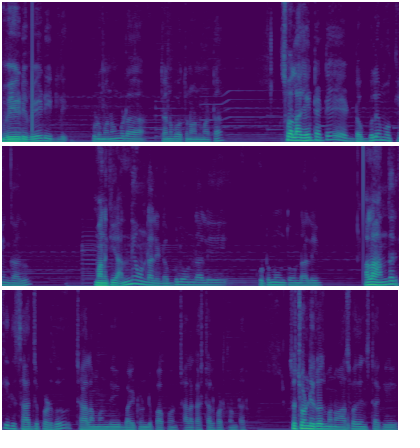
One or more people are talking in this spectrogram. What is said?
వేడి వేడి ఇడ్లీ. ఇప్పుడు మనం కూడా తినబోతున్నాం అనమాట. సో, అలాగేంటంటే డబ్బులే ముఖ్యం కాదు. మనకి అన్నీ ఉండాలి. డబ్బులు ఉండాలి, కుటుంబంతో ఉండాలి. అలా అందరికీ ఇది సాధ్యపడదు. చాలామంది బయట ఉండి పాపం చాలా కష్టాలు పడుతుంటారు. సో, చూడండి ఈరోజు మనం ఆస్వాదించటానికి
